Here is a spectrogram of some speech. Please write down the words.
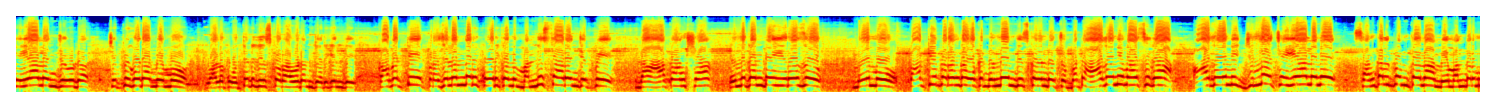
చేయాలని చూడ చెప్పి కూడా మేము వాళ్ళకు ఒత్తిడి తీసుకురావడం జరిగింది. కాబట్టి ప్రజలందరి కోరికను మన్నిస్తారని చెప్పి నా ఆకాంక్ష ఎందుకంటే ఈరోజు మేము పార్టీ పరంగా ఒక నిర్ణయం తీసుకొని ఉండొచ్చు బట్ ఆదోని వాసిగా ఆదోని జిల్లా చేయాలనే సంకల్పంతోన మేమందరం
